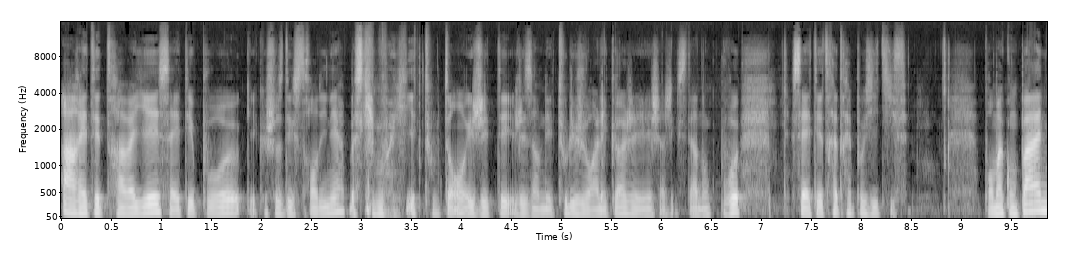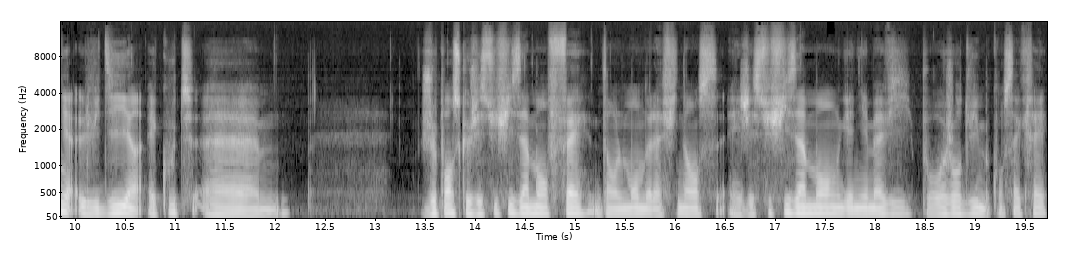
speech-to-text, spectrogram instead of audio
arrêter de travailler, ça a été pour eux quelque chose d'extraordinaire parce qu'ils me voyaient tout le temps et j'étais, je les emmenais tous les jours à l'école, j'allais les chercher, etc. Donc, pour eux, ça a été très, très positif. Pour ma compagne, lui dire, écoute, euh, je pense que j'ai suffisamment fait dans le monde de la finance et j'ai suffisamment gagné ma vie pour aujourd'hui me consacrer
